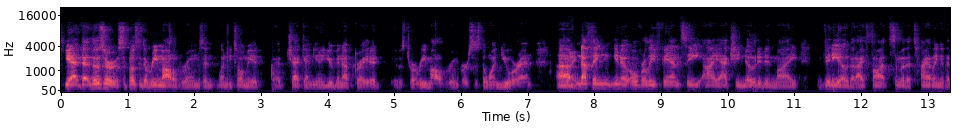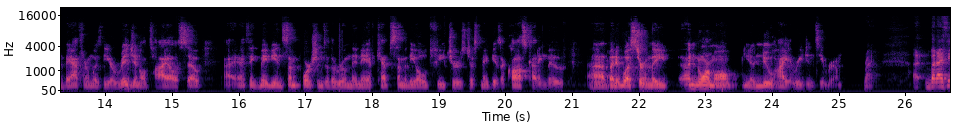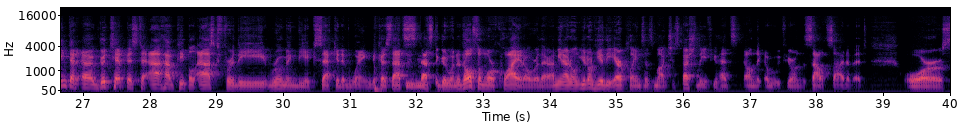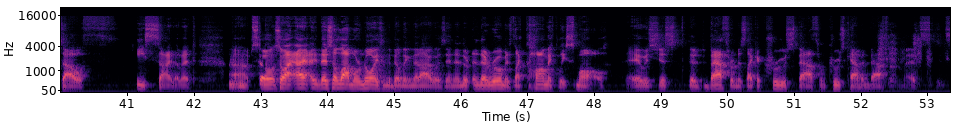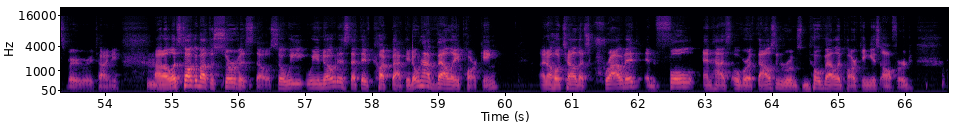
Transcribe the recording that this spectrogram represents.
Yeah, th- those are supposedly the remodeled rooms. And when he told me at, check-in, you know, you've been upgraded. It was to a remodeled room versus the one you were in. Um, right. Nothing, you know, overly fancy. I actually noted in my video that I thought some of the tiling in the bathroom was the original tile. So I, I think maybe in some portions of the room they may have kept some of the old features just maybe as a cost-cutting move. Uh, but it was certainly a normal, you know, new Hyatt Regency room. Uh, but I think that a good tip is to have people ask for the room in the executive wing because that's mm-hmm. that's the good one. It's also more quiet over there. I mean, I don't you don't hear the airplanes as much, especially if you head on the if you're on the south side of it or south east side of it. Mm-hmm. Uh, so so I, I, there's a lot more noise in the building that I was in, and the, and the room is like comically small. It was just the bathroom is like a cruise bathroom, cruise cabin bathroom. It's it's very very tiny. Mm. Uh, let's talk about the service though. So we we noticed that they've cut back. They don't have valet parking in a hotel that's crowded and full and has over a thousand rooms. No valet parking is offered.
